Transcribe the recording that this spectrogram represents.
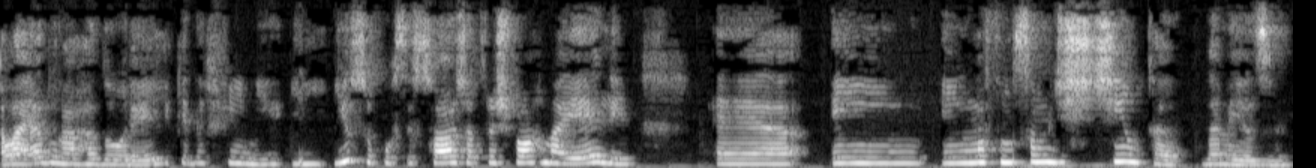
ela é do narrador, é ele que define. E isso por si só já transforma ele é, em, em uma função distinta da mesa.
